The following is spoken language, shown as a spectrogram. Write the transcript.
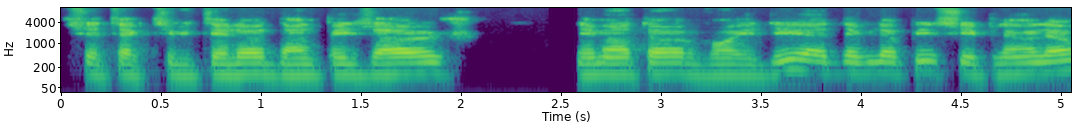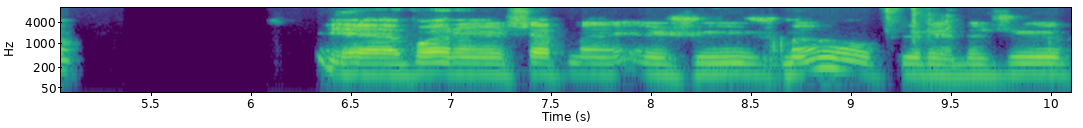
cette activité-là dans le paysage. Les mentors vont aider à développer ces plans-là et à avoir un certain jugement au fur et à mesure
